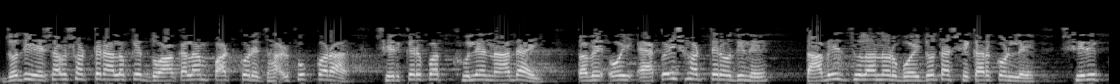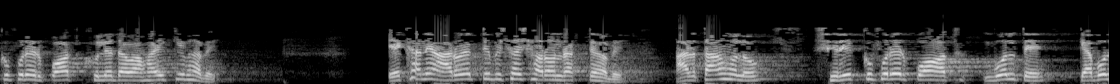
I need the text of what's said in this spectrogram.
যদি এসব শর্তের আলোকে দোয়া কালাম পাঠ করে ঝাড়ফুক করা শির্কের পথ খুলে না দেয়, তবে ওই একই শর্তের অধীনে তাবিজ ঝুলানোর বৈধতা স্বীকার করলে শিরিক কুপুরের পথ খুলে দেওয়া হয় কীভাবে? এখানে আরও একটি বিষয় স্মরণ রাখতে হবে, আর তা হল, শিরিক কুপুরের পথ বলতে কেবল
